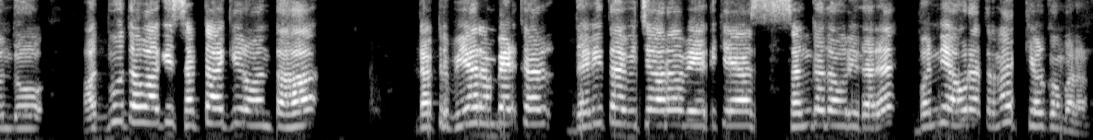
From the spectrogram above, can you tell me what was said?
ಒಂದು ಅದ್ಭುತವಾಗಿ ಸಟ್ ಹಾಕಿರುವಂತಹ ಡಾಕ್ಟರ್ ಬಿ ಆರ್ ಅಂಬೇಡ್ಕರ್ ದಲಿತ ವಿಚಾರ ವೇದಿಕೆಯ ಸಂಘದವರಿದ್ದಾರೆ. ಬನ್ನಿ ಅವ್ರ ಹತ್ರನ ಕೇಳ್ಕೊಂಡ್ ಬರೋಣ.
